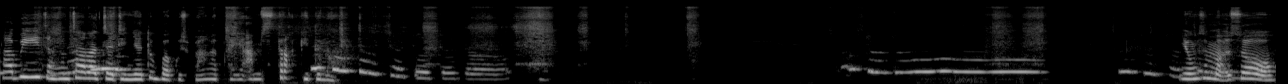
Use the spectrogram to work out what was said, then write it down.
tapi jangan salah jadinya itu bagus banget kayak abstrak gitu loh Yung 什么手？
